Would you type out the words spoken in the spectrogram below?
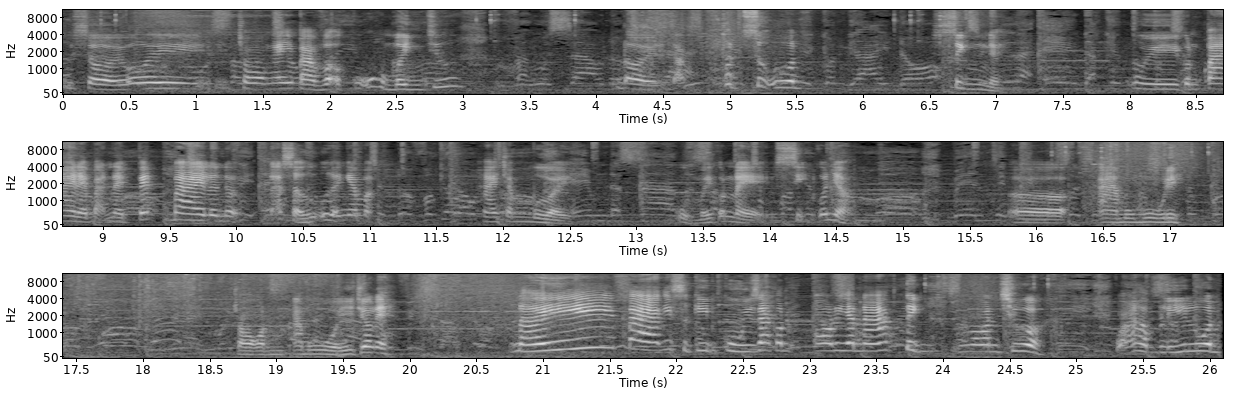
Ôi trời ơi, Cho ngay bà vợ cũ của mình chứ. Đời đắng thật sự luôn. Xinh này Ui, con pai này, bạn này pet pai lên rồi Đã sở hữu rồi anh em ạ. 210 Ui, mấy con này xịn quá nhở Ờ Amumu đi. Cho con Amumu đi trước đi. Đấy ba cái skin cùi ra con Oriana tinh Ngon chưa? Quá hợp lý luôn.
